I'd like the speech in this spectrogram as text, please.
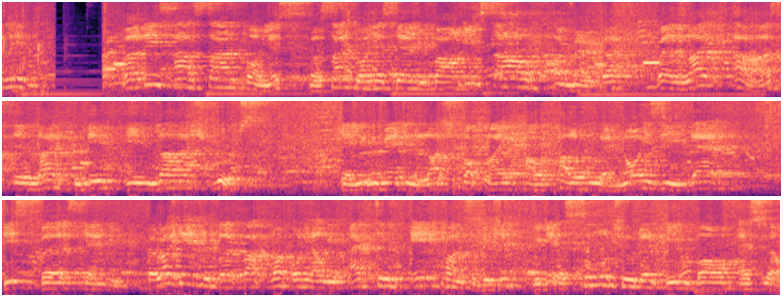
violin. But these are sun conures. The sun conures can be found in South America, where like us, they like to live in large groups. Can you imagine a large flock like how colorful and noisy that these birds can be. But right here in the bird park, not only are we active in conservation, we get the school children involved as well.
